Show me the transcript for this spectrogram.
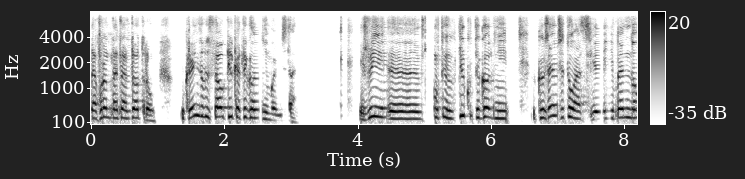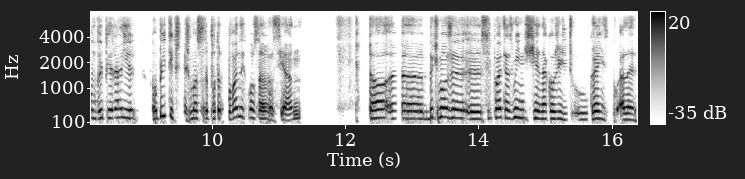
na front na czas dotrą. Ukraińcom zostało kilka tygodni, moim zdaniem. Jeżeli w ciągu tych kilku tygodni wykorzystają sytuację i będą wypierali obitych, przecież mocno potropowanych mocno Rosjan, to e, być może e, sytuacja zmieni się na korzyść Ukraińców, ale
